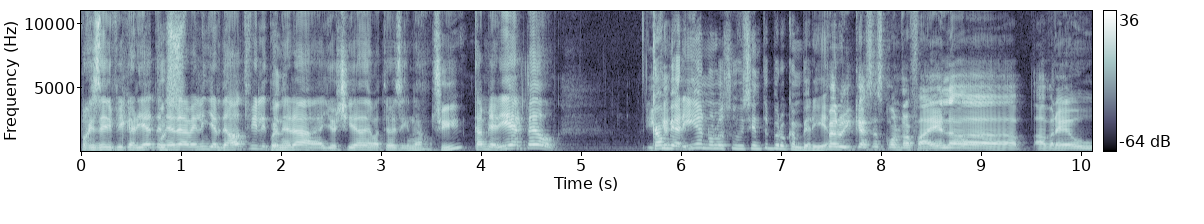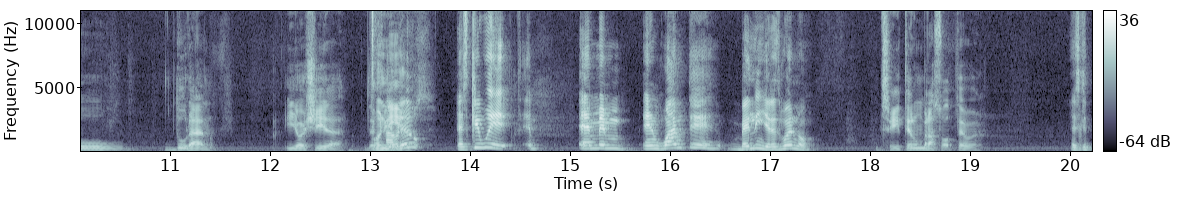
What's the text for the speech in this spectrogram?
Porque significaría tener Pues- a Bellinger de outfield y pues- tener a Yoshida de bateo designado. Sí. ¿Cambiaría el pedo? ¿Y qué- Cambiaría, no lo suficiente, pero cambiaría. Pero ¿y qué haces con Rafael a- Abreu, Durán y Yoshida? Abreu. Es que, güey, en, en- en guante, Bellinger es bueno. Sí, tiene un brazote, güey. Es que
